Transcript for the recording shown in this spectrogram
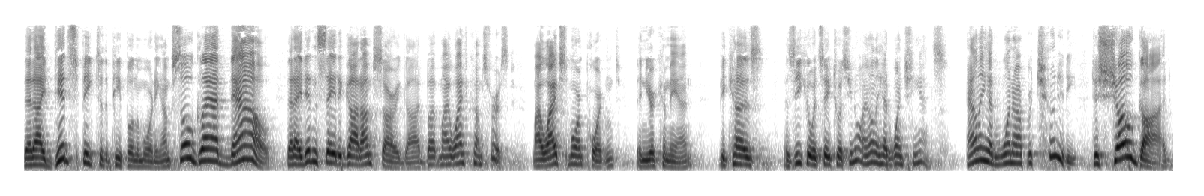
that I did speak to the people in the morning. I'm so glad now that I didn't say to God, I'm sorry, God, but my wife comes first. My wife's more important than your command because Ezekiel would say to us, You know, I only had one chance. I only had one opportunity to show God,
